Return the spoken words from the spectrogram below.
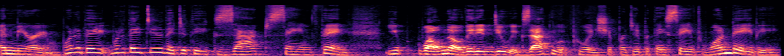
and Miriam. What did they what did they do? They did the exact same thing. You well, no, they didn't do exactly what Puah and Shiphrah did, but they saved one baby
